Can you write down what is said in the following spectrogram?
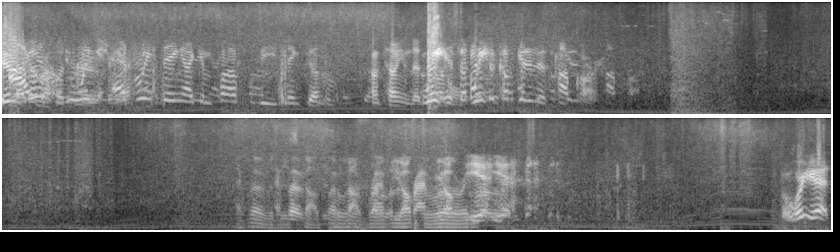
I am doing everything I can possibly think of. I'm telling you that. Wait, if somebody could come get in this cop car. I thought with this cop, I would have rammed you off the road already. Yeah, yeah. But where you at,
